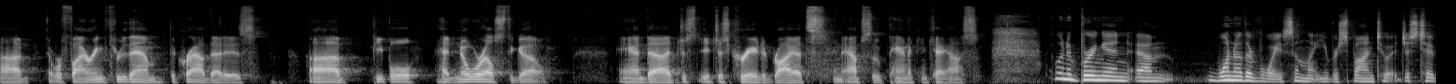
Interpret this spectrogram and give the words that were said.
uh, that were firing through them, the crowd that is. Uh, people had nowhere else to go. And uh, just it just created riots and absolute panic and chaos. I want to bring in um, one other voice and let you respond to it, just to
